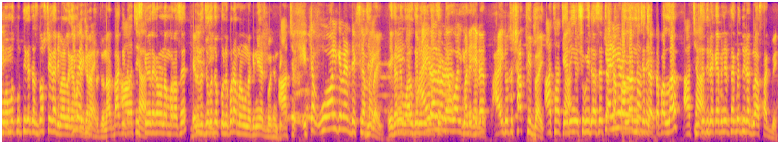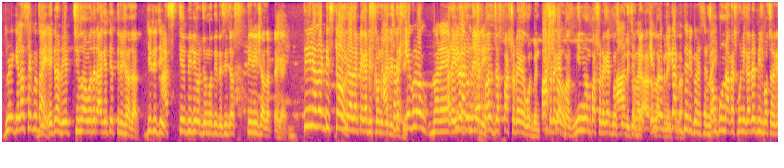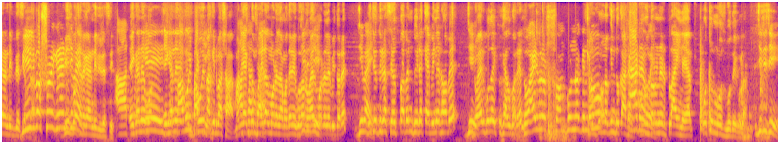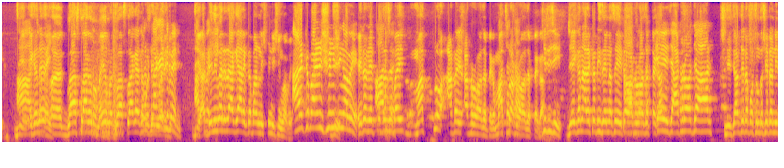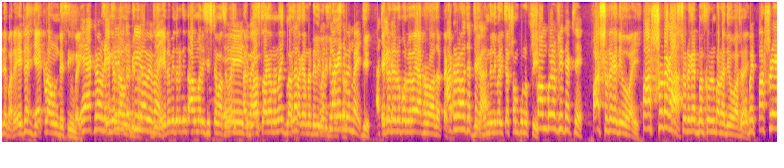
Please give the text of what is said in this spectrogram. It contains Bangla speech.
এটা রেট ছিল আমাদের আগে আজকে ভিডিওর জন্য দিতেছি জাস্ট 30000 টাকায়। টাকা ডিসকাউন্ট আর এটার জন্য অ্যাডভান্স জাস্ট 500 টাকা করবেন। 500 টাকা মিনিমাম 500 টাকা করেছেন সম্পূর্ণ আকাশমণি কাঠের 20 বছরের গ্যারান্টি দিয়েছি 20 বছরের গ্যারান্টি 20 বছরের গ্যারান্টি দিয়েছি আচ্ছা, এখানে এখানে বাবুই পাখির বাসা মানে আচ্ছা, একদম আচ্ছা। ভাইরাল মডেল আমাদের এগুলা রয়্যাল মডেলের ভিতরে। নিচে সেলফ পাবেন দুইটা ক্যাবিনেট হবে। ডয়ারগুলো একটু খেয়াল করেন। সম্পূর্ণ কিন্তু সম্পূর্ণ কিন্তু কাঠের কোনো ধরনের প্লাই আর প্রচুর মজবুত এগুলা। জি জি জি। এখানে গ্লাস লাগানো নাই আমরা গ্লাস লাগাই তারপর ডেলিভারি দিবেন? ডেলিভারির আচ্ছা, আগে আরেকটা বার্নিশ ফিনিশিং হবে। আরেকটা বার্নিশ ফিনিশিং হবে? এটা রেট করতেছে আচ্ছা। ভাই মাত্র 18000 টাকা মাত্র আচ্ছা, 18000 টাকা। জি জি যে এখানে আরেকটা ডিজাইন আছে এটাও 18000 টাকা। এই যে 18000 জি যার যেটা পছন্দ সেটা নিতে পারে। এটা এক রাউন্ড ড্রেসিং ভাই। এক রাউন্ড রাউন্ড দুই হবে ভাই। এটার ভিতরে কিন্তু আলমারি সিস্টেম আছে ভাই। আর গ্লাস লাগানো নাই গ্লাস লাগা আমরা ডেলিভারি লাগাই দিবেন ভাই। জি এটা এর উপর ভাই 18000 টাকা। 18000 টাকা। হোম ডেলিভারি চার্জ সম্পূর্ণ ফ্রি সম্পূর্ণ ফ্রি থাকছে। পাঁচশো টাকা দিব ভাই। পাঁচশো টাকা? পাঁচশো টাকা অ্যাডভান্স দিব বাসায়। ভাই পাঁচশো টাকা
